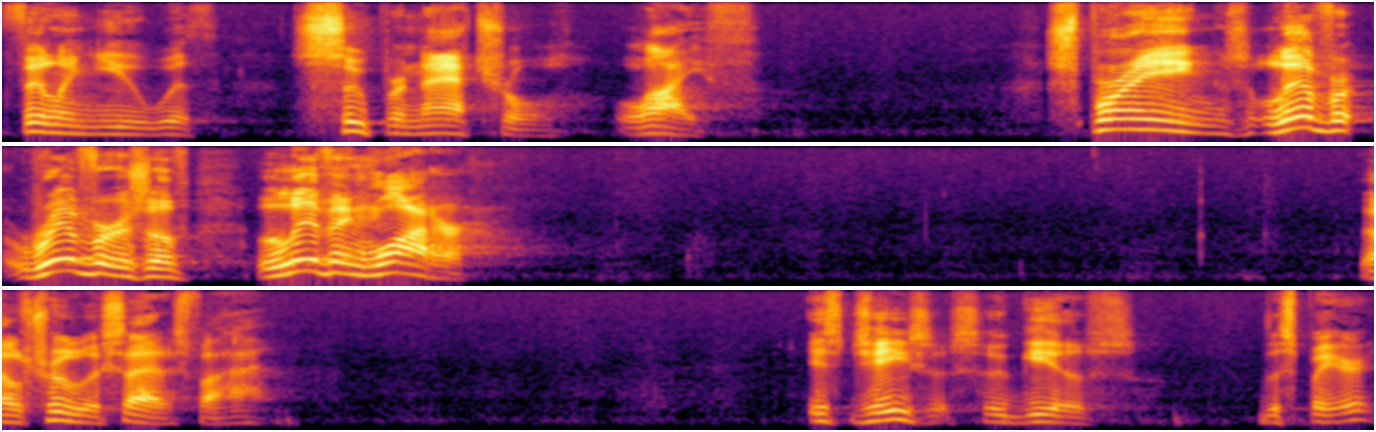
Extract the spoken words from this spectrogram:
filling you with supernatural life. Springs, liver, rivers of living water that'll truly satisfy. It's Jesus who gives the Spirit.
